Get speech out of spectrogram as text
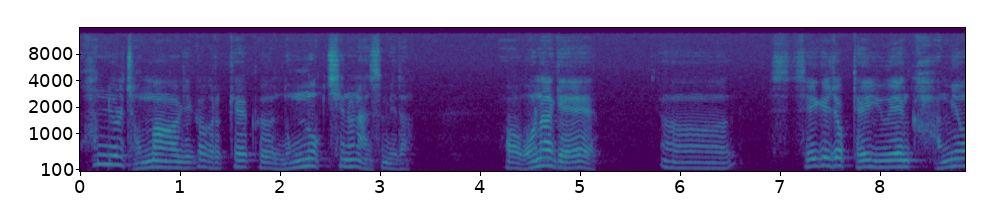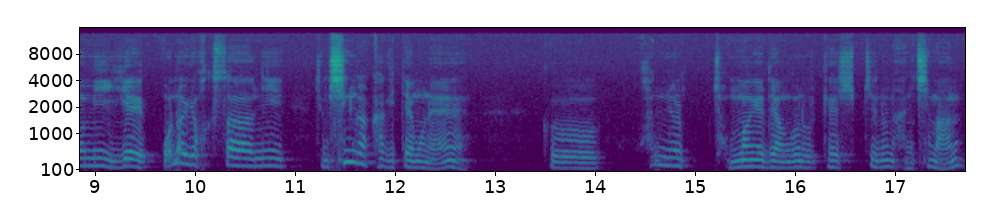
환율 전망하기가 그렇게 그 녹록치는 않습니다. 어, 워낙에 어, 세계적 대유행 감염이 이게 워낙에 확산이 지금 심각하기 때문에 그 환율 전망에 대한 건 그렇게 쉽지는 않지만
